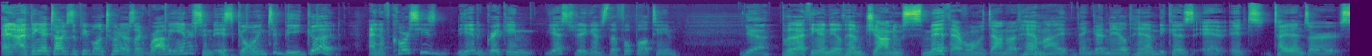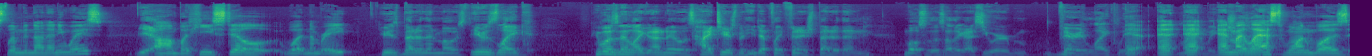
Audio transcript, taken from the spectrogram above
and I think I talked to some people on Twitter. I was like, "Robbie Anderson is going to be good," and of course he's he had a great game yesterday against the football team. Yeah. But I think I nailed him. Jonnu Smith, everyone was down about him. I think I nailed him because it, it's tight ends are slim to none anyways. Yeah. Um, but he's still what number eight? He was better than most. He was like, he wasn't in like I don't know, it was high tiers, but he definitely finished better than most of those other guys you were very likely. Yeah, and, and, and my last one was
